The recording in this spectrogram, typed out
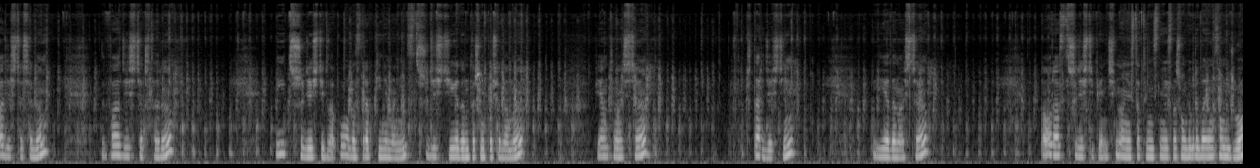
27, 24 i 32. Połowa zdrabki nie ma nic. 31 też nie posiadamy. 15, 40, 11 oraz 35. No niestety nic nie jest naszą wygrywającą liczbą.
